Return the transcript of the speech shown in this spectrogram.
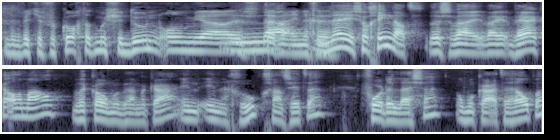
En dat werd je verkocht, dat moest je doen om je te Nou, reinigen. Nee, zo ging dat. Dus wij, wij werken allemaal. We komen bij elkaar in, in een groep, gaan zitten voor de lessen om elkaar te helpen.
